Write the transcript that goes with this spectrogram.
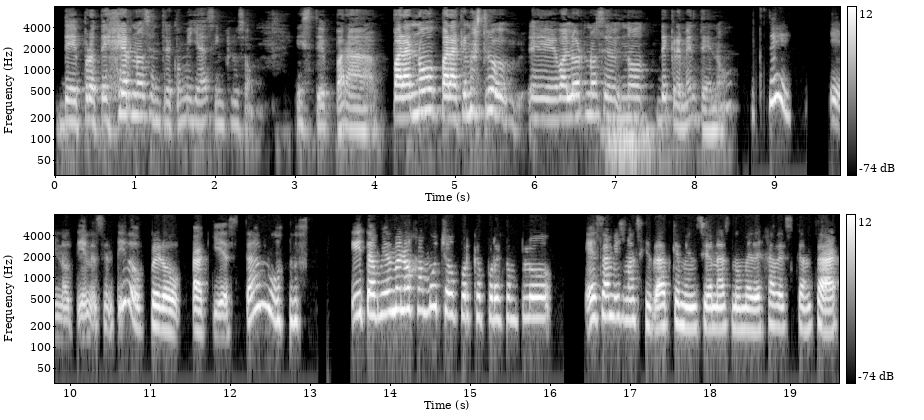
de protegernos, entre comillas, incluso. Este, para, para no, para que nuestro eh, valor no se, no decremente, ¿no? Sí, y no tiene sentido, pero aquí estamos. Y también me enoja mucho porque, por ejemplo, esa misma ansiedad que mencionas no me deja descansar,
